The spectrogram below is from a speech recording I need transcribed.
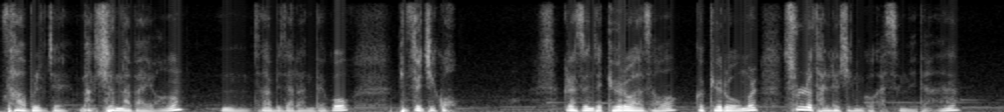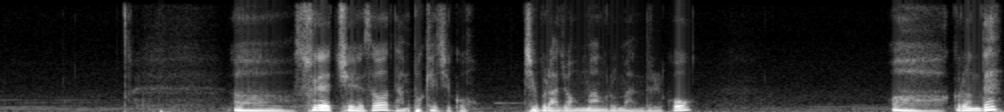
사업을 이제 망치셨나 봐요. 음, 사업이 잘 안 되고 빚도 지고 그래서 이제 괴로워서 그 괴로움을 술로 달래시는 것 같습니다. 어, 술에 취해서 난폭해지고 집을 아주 엉망으로 만들고 어, 그런데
